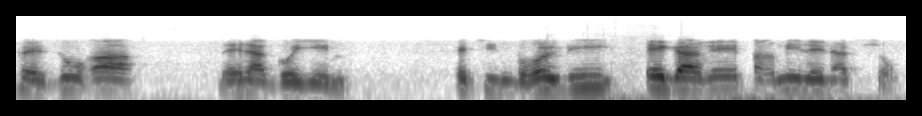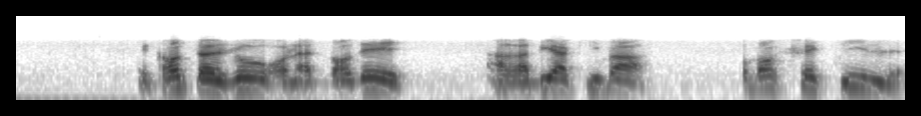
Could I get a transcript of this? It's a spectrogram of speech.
Bezura Belagoyim. C'est une brebis égarée parmi les nations. Et quand un jour on a demandé à Rabbi Akiba comment se fait-il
